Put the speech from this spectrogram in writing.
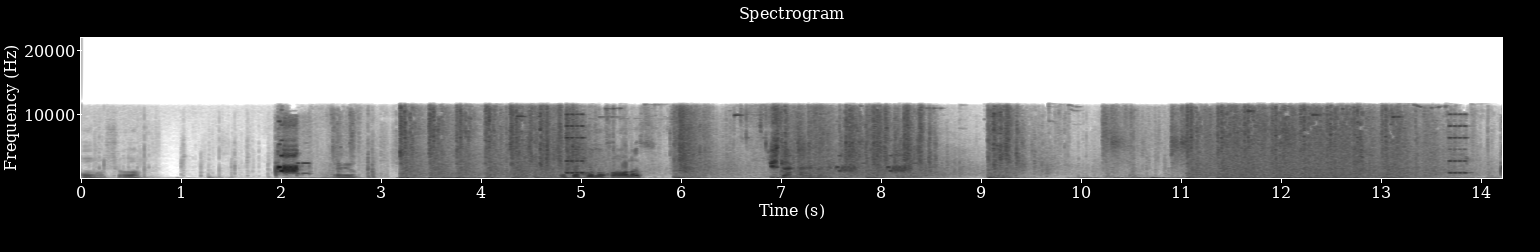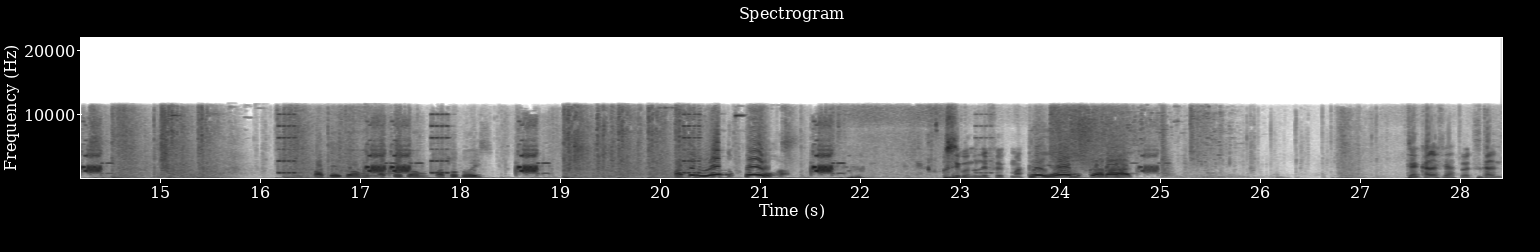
Um, show. É eu. Um tocou no rolas. Está carregando. Matei gamo, matei gamo, matou dois. Matei outro, porra! O segundo ali foi com uma. Ganhamos, caralho! Tem cada viatura dos caras.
